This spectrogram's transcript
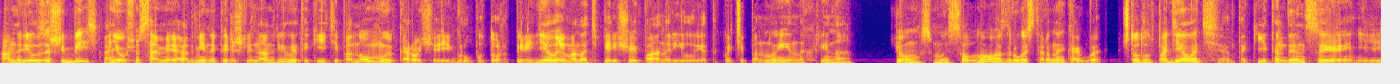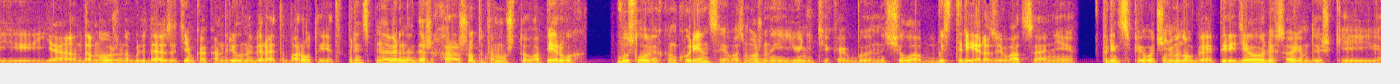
Unreal зашибись. Они, в общем, сами админы перешли на Unreal и такие типа, ну, мы, короче, и группу тоже переделаем, она теперь еще и по Unreal. Я такой типа, ну и нахрена? Чем смысл? Но, с другой стороны, как бы, что тут поделать? Такие тенденции, и я давно уже наблюдаю за тем, как Unreal набирает обороты, и это, в принципе, наверное, даже хорошо, потому что, во-первых, в условиях конкуренции, возможно, и Unity как бы начала быстрее развиваться. Они, в принципе, очень многое переделывали в своем движке и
